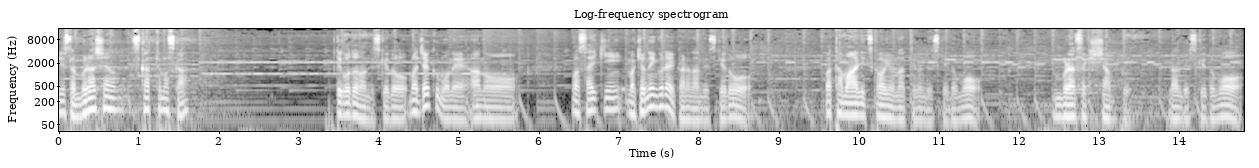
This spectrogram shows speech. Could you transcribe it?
皆さん村シャン使ってますか？ってことなんですけど、まあ、ジャックもね、あのー、まあ、最近、まあ、去年ぐらいからなんですけど、まあ、たまに使うようになってるんですけども、紫シャンプーなんですけども、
